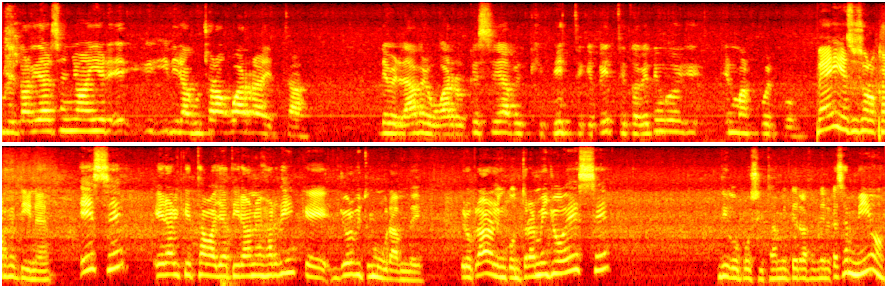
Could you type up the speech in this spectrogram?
de toda la vida del señor ahí eh, y, y dirá, escucha la guarra esta. De verdad, pero guarro, que sea, que peste, que peste, todavía tengo el mal cuerpo. ¿Veis? Esos son los calcetines. Ese era el que estaba ya tirado en el jardín, que yo lo he visto muy grande. Pero claro, al encontrarme yo ese, digo, pues si está en mi terraza tiene que ser mío.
